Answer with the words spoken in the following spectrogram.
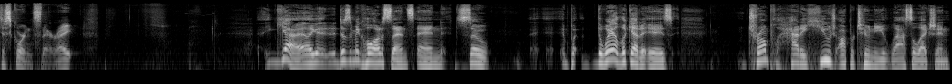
discordance there, right? yeah like it it doesn't make a whole lot of sense and so but the way i look at it is trump had a huge opportunity last election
